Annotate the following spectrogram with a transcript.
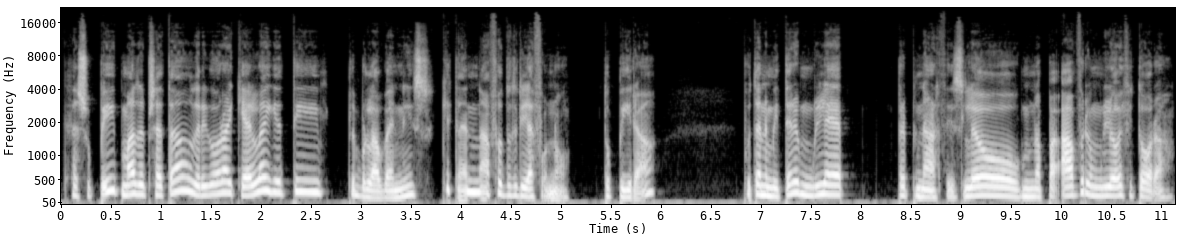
και θα σου πει μάζεψε τα γρήγορα και έλα γιατί δεν προλαβαίνεις. Και ήταν αυτό το τηλέφωνο. Το πήρα. Που ήταν η μητέρα μου, λέει πρέπει να έρθεις. Λέω να, αύριο μου λέει όχι τώρα.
